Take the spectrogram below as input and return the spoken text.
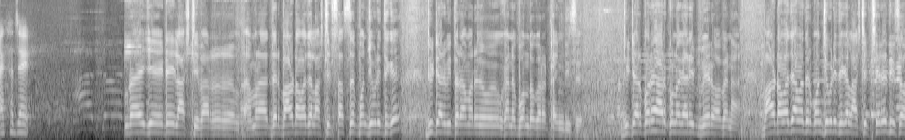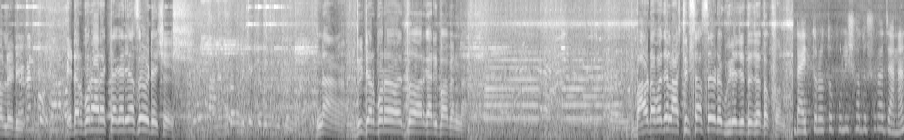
দেখা যায়। আমরা এই যে এটাই লাস্ট টিপ আর আমাদের বারোটা বাজে লাস্ট টিপস আসছে পঞ্চমুড়ি থেকে। দুইটার ভিতরে আমার ওখানে বন্ধ করার টাইম দিছে। দুইটার পরে আর কোনো গাড়ি বের হবে না। বারোটা বাজে আমাদের পঞ্চমুড়ি থেকে লাস্ট টিপ ছেড়ে দিছে অলরেডি এটার পরে আর একটা গাড়ি আছে, ওইটাই শেষ। না, দুইটার পরে হয়তো আর গাড়ি পাবেন না। বারোটা বাজে লাস্ট টিপস আসছে, ওটা ঘুরে যেতে যতক্ষণ দায়িত্বরত পুলিশ সদস্যরা জানান,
